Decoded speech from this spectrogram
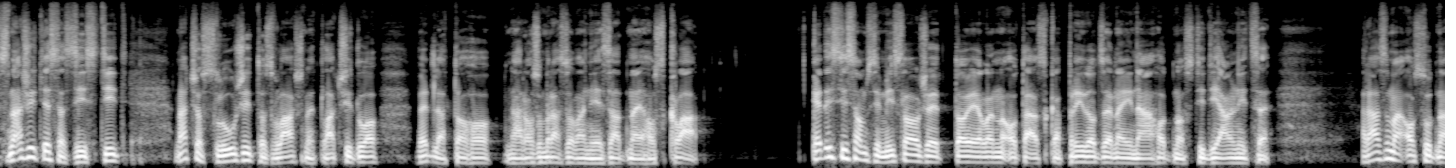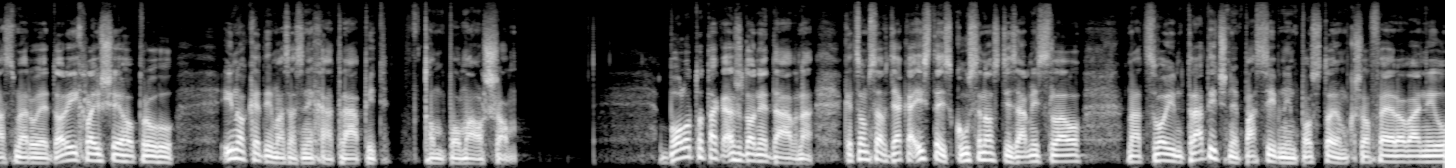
Snažíte sa zistiť, na čo slúži to zvláštne tlačidlo vedľa toho na rozmrazovanie zadného skla. Kedy si som si myslel, že to je len otázka prirodzenej náhodnosti diálnice. Raz ma osud nasmeruje do rýchlejšieho pruhu, inokedy ma zase nechá trápiť v tom pomalšom. Bolo to tak až do nedávna, keď som sa vďaka istej skúsenosti zamyslel nad svojim tradične pasívnym postojom k šoférovaniu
